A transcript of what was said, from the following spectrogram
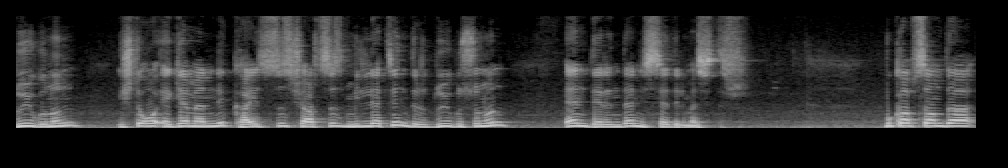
duygunun işte o egemenlik kayıtsız şartsız milletindir duygusunun en derinden hissedilmesidir. Bu kapsamda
